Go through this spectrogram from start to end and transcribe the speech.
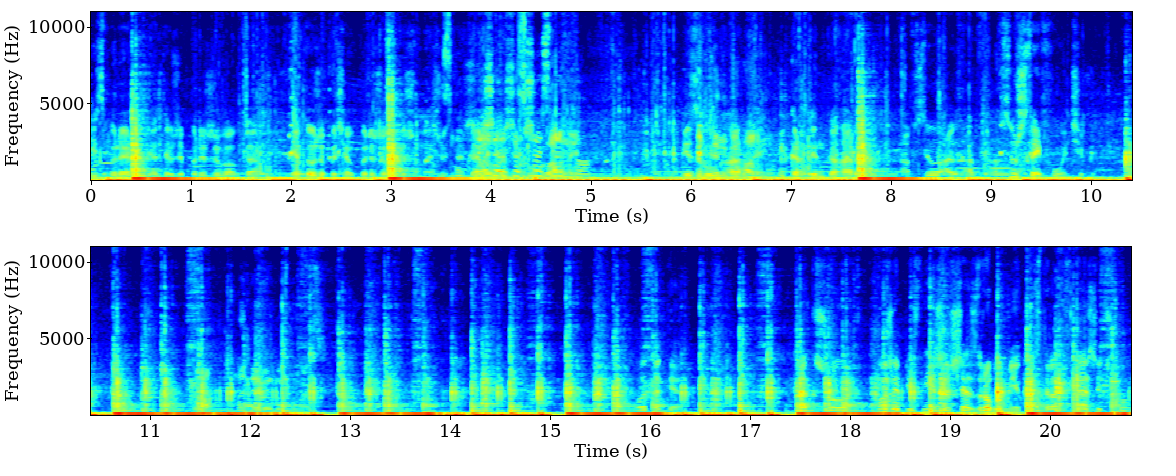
якісь перегляди. А ти вже переживав, так? Я теж почав переживати, що мене щось не І звук Картинка гарний, гарна. і картинка гарна. А все, а, а, а все ж сайфончик. Ми дивимося на нас. Отаке. Так що, може пізніше ще зробимо якусь трансляшечку.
